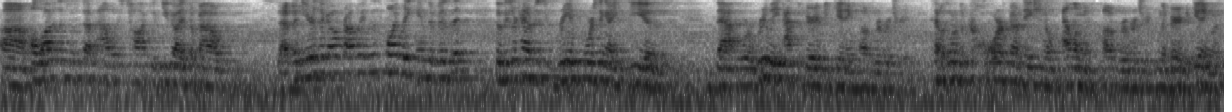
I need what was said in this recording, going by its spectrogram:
Um, a lot of this was stuff Alex talked with you guys about seven years ago, probably at this point, when he came to visit. So these are kind of just reinforcing ideas that were really at the very beginning of River Tree. So that was one of the core foundational elements of River Tree from the very beginning was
